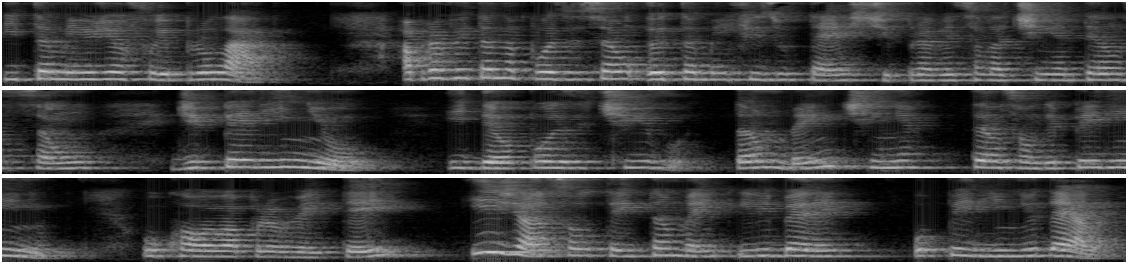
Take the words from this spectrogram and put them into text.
E também eu já fui pro lado. Aproveitando a posição, eu também fiz o teste para ver se ela tinha tensão de períneo e deu positivo. Também tinha tensão de períneo, o qual eu aproveitei e já soltei também, liberei o períneo dela,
